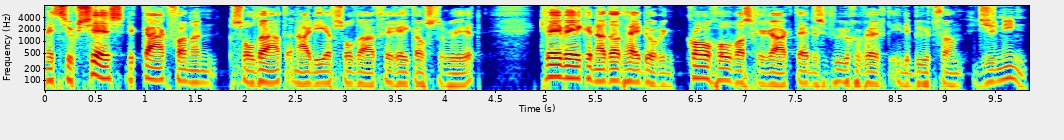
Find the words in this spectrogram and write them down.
met succes de kaak van een soldaat, een IDF-soldaat, gereconstrueerd. Twee weken nadat hij door een kogel was geraakt tijdens een vuurgevecht in de buurt van Jenin.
